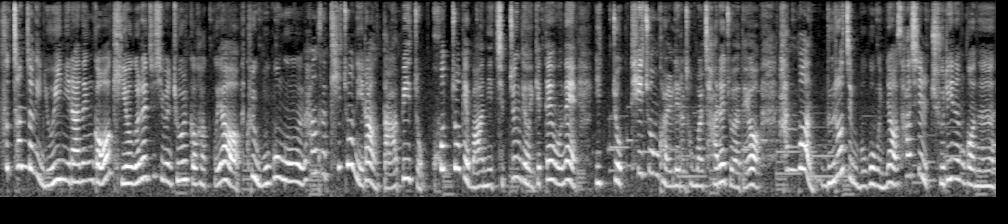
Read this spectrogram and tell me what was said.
후천적인 요인이라는 거 기억을 해주시면 좋을 것 같고요. 그리고 모공은 항상 T존이랑 나비존, 코 쪽에 많이 집중되어 있기 때문에 이쪽 T존 관리를 정말 잘해줘야 돼요. 한번 늘어진 모공은요. 사실 줄이는 거는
